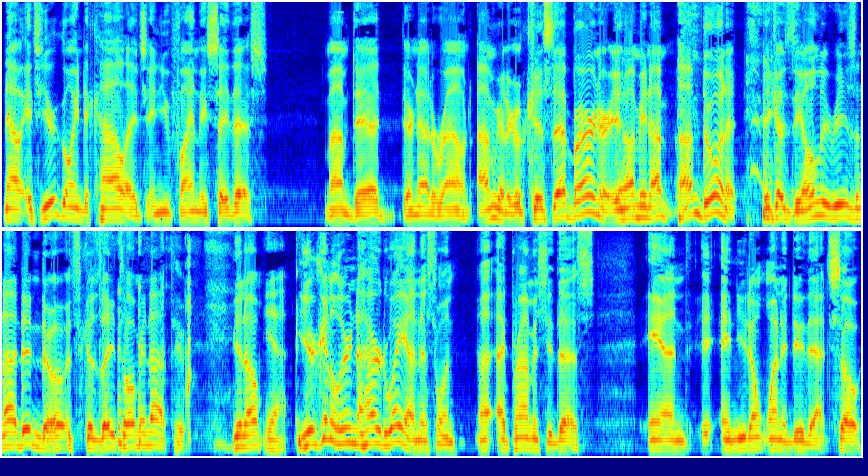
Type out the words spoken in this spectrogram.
Now, if you're going to college and you finally say this, Mom, Dad, they're not around. I'm going to go kiss that burner. You know, I mean, I'm I'm doing it because the only reason I didn't do it was because they told me not to. You know, Yeah. You're going to learn the hard way on this one. I, I promise you this, and and you don't want to do that. So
